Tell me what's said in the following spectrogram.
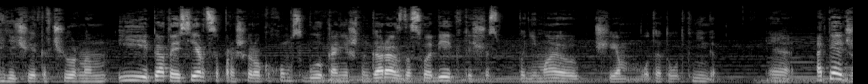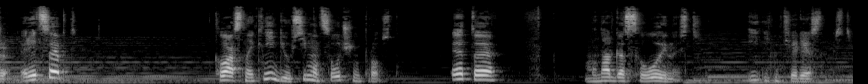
или Человека в черном. И «Пятое сердце» про Шерлока Холмса было, конечно, гораздо слабее, как я сейчас понимаю, чем вот эта вот книга. Э, опять же, рецепт классной книги у Симмонса очень прост. Это многослойность и интересность.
